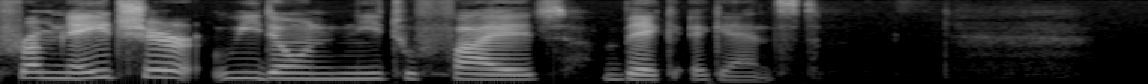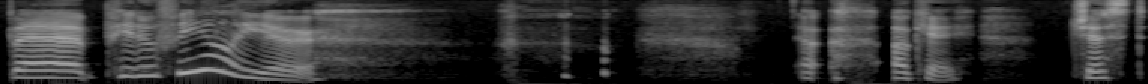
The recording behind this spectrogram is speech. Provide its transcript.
from nature we don't need to fight back against but pedophilia uh, okay just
